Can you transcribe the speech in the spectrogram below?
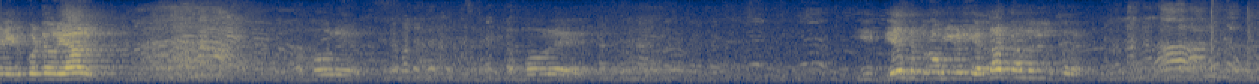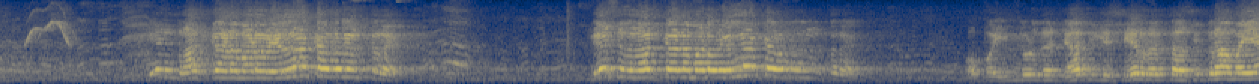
ಸಂಗೊಳ್ಳಿ ಕೊಟ್ಟವರು ಹಿಡ್ಕೊಟ್ಟವ್ರು ಯಾರು? ನಮ್ಮವರೇ. ನಮ್ಮವರೇ. ಈ ದೇಶ ದ್ರೋಹಿಗಳು ಎಲ್ಲಾ ಇರ್ತಾರೆ ಏನಿದ್ ರಾಜಕಾರಣ ಮಾಡೋರು ಎಲ್ಲಾ ಕಾಲದಲ್ಲಿ ಇರ್ತಾರೆ ದೇಶದ ರಾಜಕಾರಣ ಮಾಡೋರು ಎಲ್ಲಾ ಕಾಲದಲ್ಲಿ ಇರ್ತಾರೆ ಒಬ್ಬ ಹಿಂದುಳಿದ ಜಾತಿಗೆ ಸೇರಿದಂತ ಸಿದ್ದರಾಮಯ್ಯ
